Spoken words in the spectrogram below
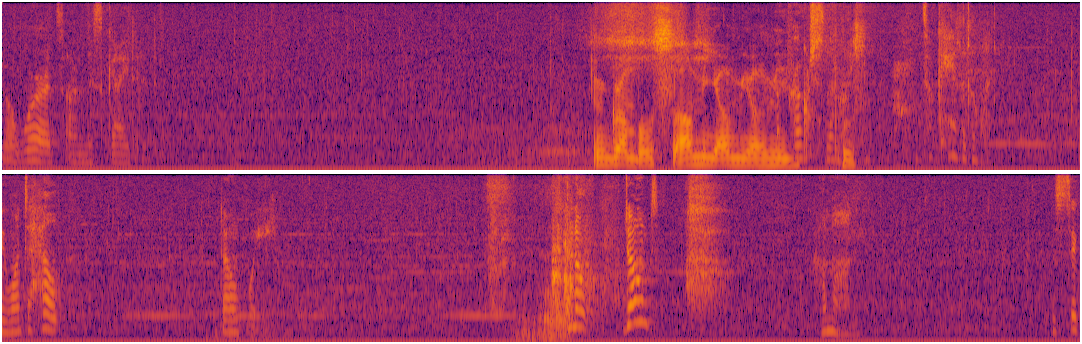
Your words are misguided. Grumbles. On me, on me, on me. Approach slowly. It's okay, little one. We want to help. Don't we? No, no, don't! Come on. The sick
